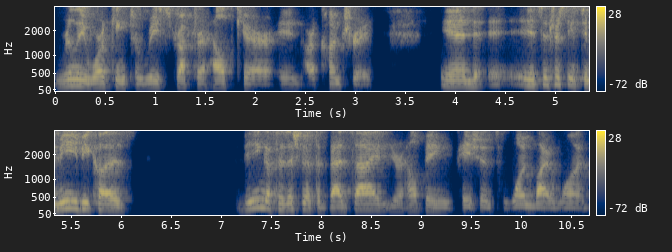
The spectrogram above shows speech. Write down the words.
really working to restructure healthcare in our country. And it's interesting to me because being a physician at the bedside, you're helping patients one by one.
